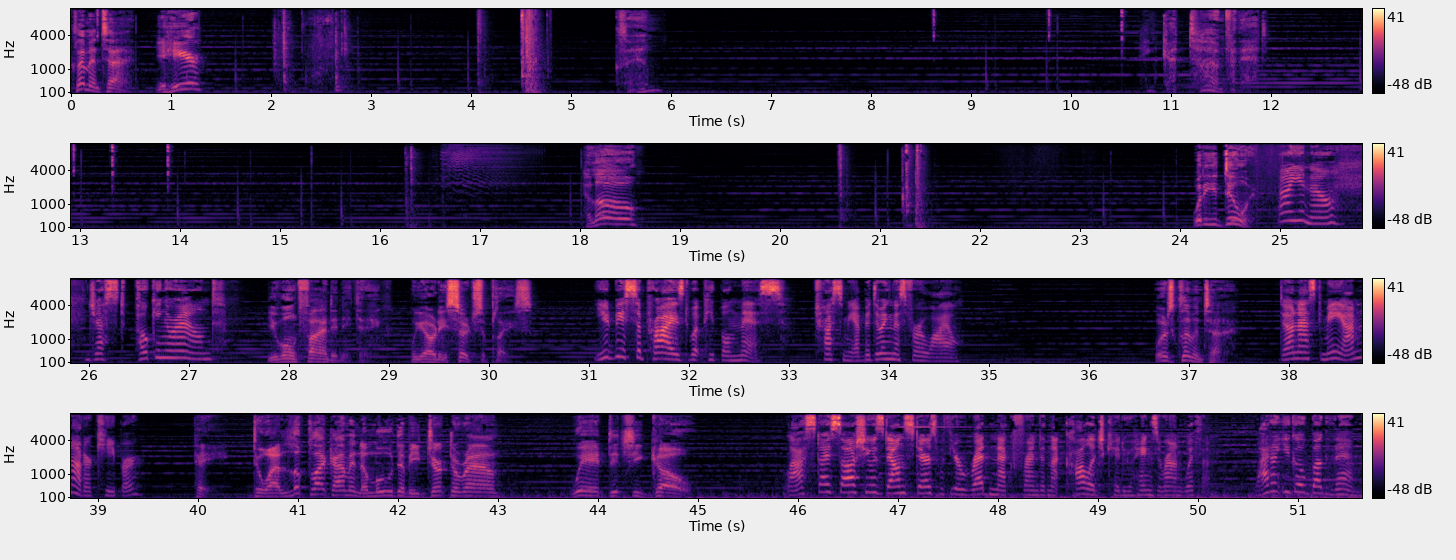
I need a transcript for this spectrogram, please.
Clementine, you here? Clem? Ain't got time for that. Hello? What are you doing? Oh, you know, just poking around. You won't find anything. We already searched the place. You'd be surprised what people miss. Trust me, I've been doing this for a while. Where's Clementine? Don't ask me, I'm not her keeper. Hey, do I look like I'm in the mood to be jerked around? Where did she go? Last I saw, she was downstairs with your redneck friend and that college kid who hangs around with him. Why don't you go bug them?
